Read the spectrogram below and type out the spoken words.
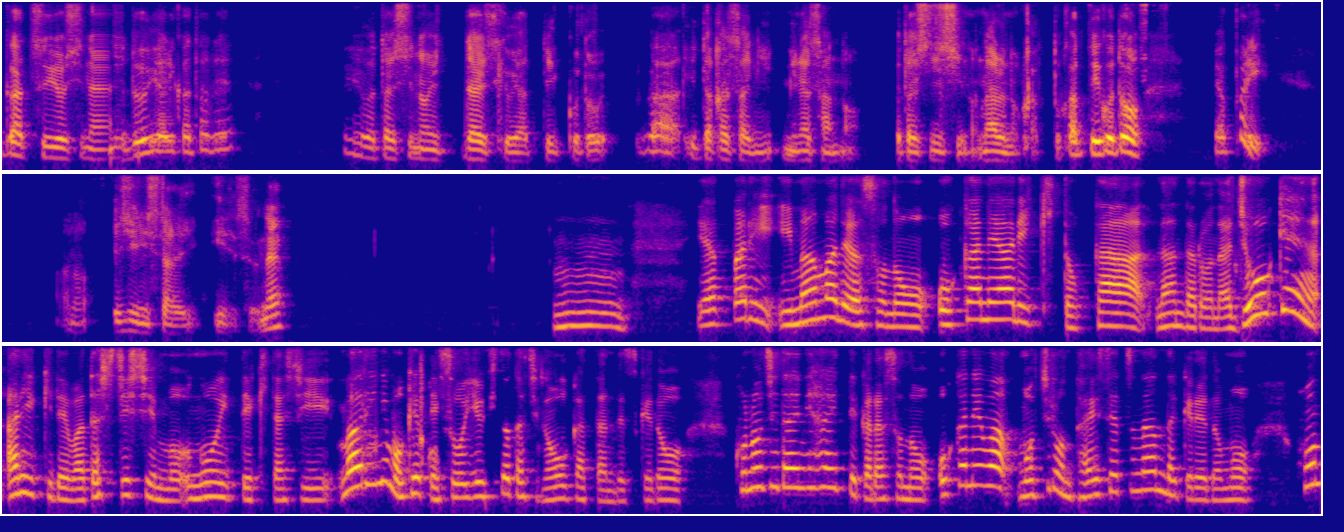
が通用しないどういうやり方で私の大好きをやっていくことが豊かさに皆さんの私自身のなるのかとかっていうことをやっぱりあの大事にしたらいいですよね。うんやっぱり今まではそのお金ありきとか、なんだろうな、条件ありきで私自身も動いてきたし、周りにも結構そういう人たちが多かったんですけど、この時代に入ってからそのお金はもちろん大切なんだけれども、本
